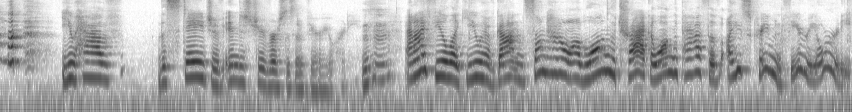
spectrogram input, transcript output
you have the stage of industry versus inferiority. Mm-hmm. And I feel like you have gotten somehow along the track, along the path of ice cream inferiority.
